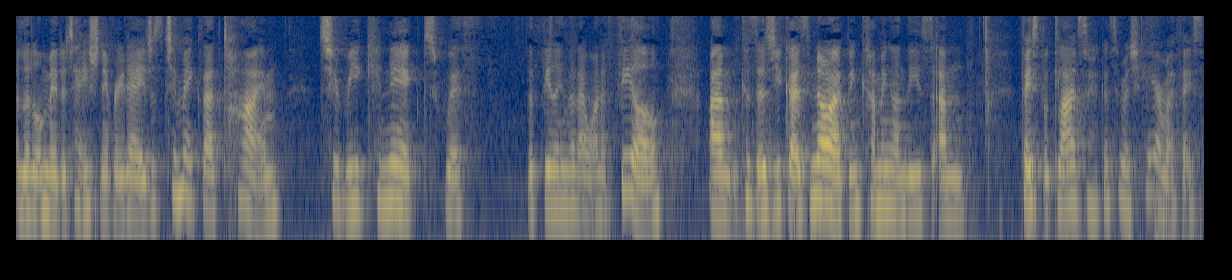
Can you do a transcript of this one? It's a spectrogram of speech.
a little meditation every day just to make that time to reconnect with the feeling that I want to feel. Because um, as you guys know, I've been coming on these um, Facebook Lives. I've got so much hair on my face.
